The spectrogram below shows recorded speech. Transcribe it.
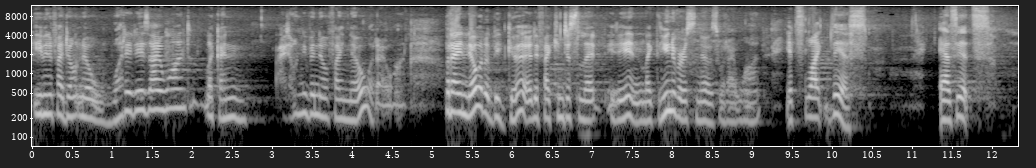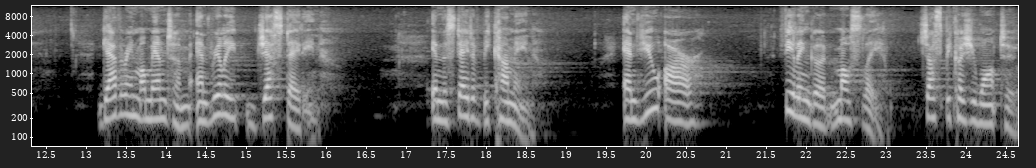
even if I don't know what it is I want, like I, I don't even know if I know what I want. But I know it'll be good if I can just let it in. Like the universe knows what I want. it's like this as it's gathering momentum and really gestating in the state of becoming and you are feeling good mostly just because you want to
